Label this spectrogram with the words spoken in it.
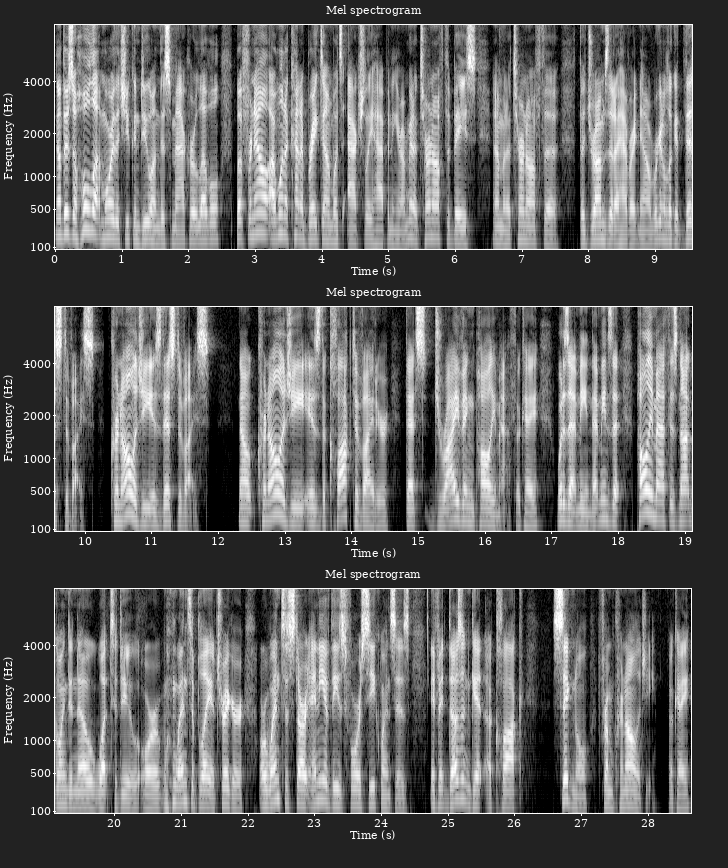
Now, there's a whole lot more that you can do on this macro level, but for now, I want to kind of break down what's actually happening here. I'm going to turn off the bass and I'm going to turn off the, the drums that I have right now. We're going to look at this device. Chronology is this device. Now, chronology is the clock divider that's driving polymath, okay? What does that mean? That means that polymath is not going to know what to do or when to play a trigger or when to start any of these four sequences if it doesn't get a clock signal from chronology, okay?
